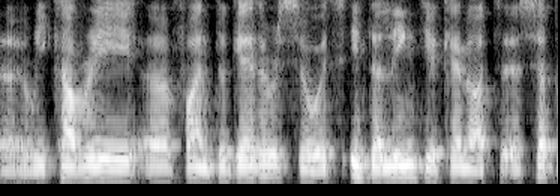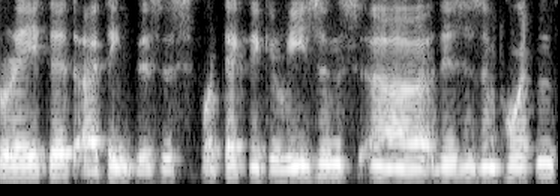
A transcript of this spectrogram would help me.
uh, recovery uh, fund together. So it's interlinked. You cannot uh, separate it. I think this is for technical reasons. this is important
